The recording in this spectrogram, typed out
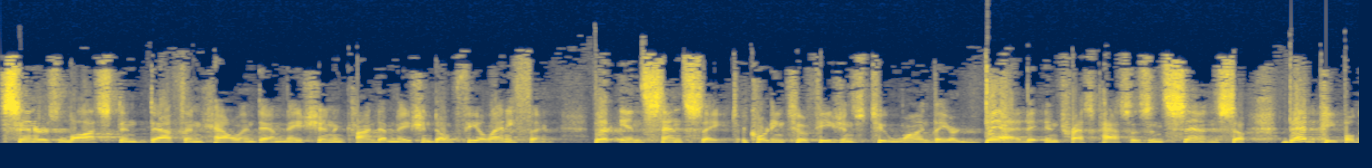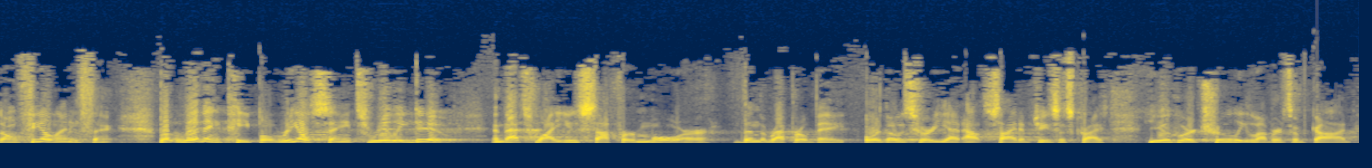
sinners lost in death and hell and damnation and condemnation don't feel anything. They're insensate. According to Ephesians 2 1, they are dead in trespasses and sins. So dead people don't feel anything. But living people, real saints, really do. And that's why you suffer more than the reprobate or those who are yet outside of Jesus Christ. You who are truly lovers of God,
